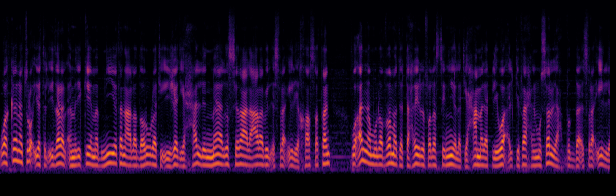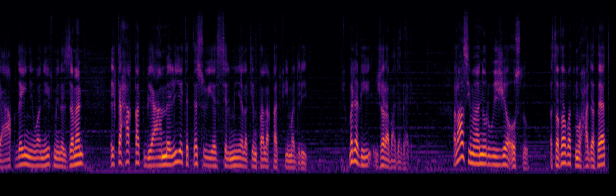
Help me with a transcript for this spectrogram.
وكانت رؤية الإدارة الأمريكية مبنية على ضرورة إيجاد حل ما للصراع العربي الاسرائيلي خاصة وأن منظمة التحرير الفلسطينية التي حملت لواء الكفاح المسلح ضد إسرائيل لعقدين ونيف من الزمن التحقت بعملية التسوية السلمية التي انطلقت في مدريد ما الذي جرى بعد ذلك؟ العاصمة النرويجية أوسلو استضافت محادثات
